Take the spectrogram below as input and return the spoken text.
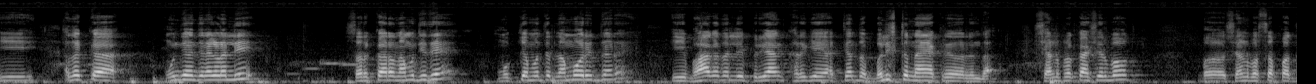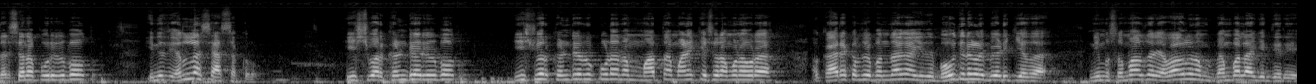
ಈ, ಅದಕ್ಕೆ ಮುಂದಿನ ದಿನಗಳಲ್ಲಿ ಸರ್ಕಾರ ನಮ್ಮದಿದೆ, ಮುಖ್ಯಮಂತ್ರಿ ನಮ್ಮವರಿದ್ದಾರೆ. ಈ ಭಾಗದಲ್ಲಿ ಪ್ರಿಯಾಂಕ್ ಖರ್ಗೆ ಅತ್ಯಂತ ಬಲಿಷ್ಠ ನಾಯಕರಿರೋದ್ರಿಂದ ಶಣ್ ಪ್ರಕಾಶ್ ಇರ್ಬೋದು ಬ, ಶರಣ ಬಸಪ್ಪ ದರ್ಶನಪುರ್ ಇರ್ಬೋದು. ಇನ್ನಿದ ಎಲ್ಲ ಶಾಸಕರು. ಈಶ್ವರ್ ಖಂಡ್ರೇರ್ ಇರ್ಬೋದು. ಈಶ್ವರ್ ಖಂಡ್ರೇರು ಕೂಡ ನಮ್ಮ ಮಾತಾ ಮಾಣಿಕೇಶ್ವರ ಅಮ್ಮನವರ ಕಾರ್ಯಕ್ರಮದಲ್ಲಿ ಬಂದಾಗ ಇದು ಬಹುದಿನಗಳ ಬೇಡಿಕೆ ಅದ. ನಿಮ್ಮ ಸಮಾಜದಲ್ಲಿ ಯಾವಾಗಲೂ ನಮ್ಗೆ ಬೆಂಬಲ ಆಗಿದ್ದೀರಿ.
